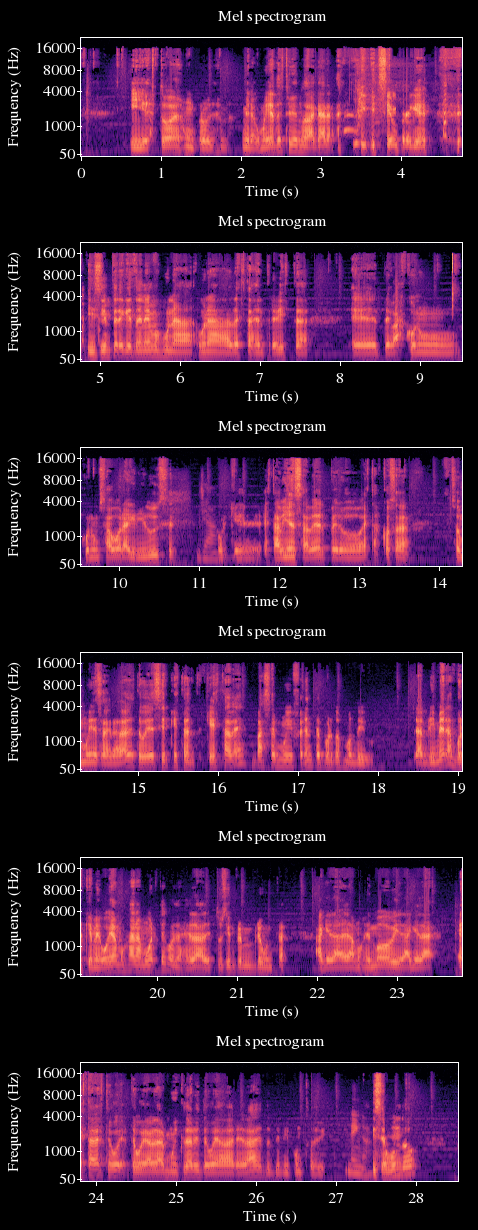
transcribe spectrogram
Y esto es un problema. Mira, como ya te estoy viendo la cara, y, siempre, que, y siempre que tenemos una, una de estas entrevistas, eh, te vas con un, con un sabor agridulce, porque está bien saber, pero estas cosas son muy desagradables. Te voy a decir que esta, que esta vez va a ser muy diferente por dos motivos. La primera, porque me voy a mojar a muerte con las edades. Tú siempre me preguntas a qué edad le damos el móvil, a qué edad. Esta vez te voy, te voy a hablar muy claro y te voy a dar edades desde mi punto de vista. Venga. Y segundo,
